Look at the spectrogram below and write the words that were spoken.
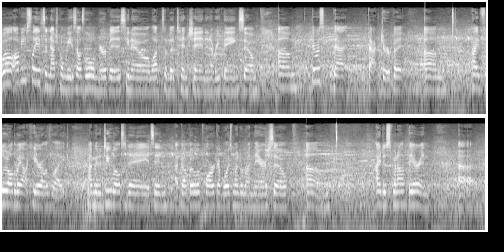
well, obviously it's a national meet, so I was a little nervous. You know, lots of attention and everything. So um, there was that factor, but um, I flew all the way out here. I was like, I'm gonna do well today. It's in Balboa Park. I've always wanted to run there, so um, I just went out there and. Uh,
